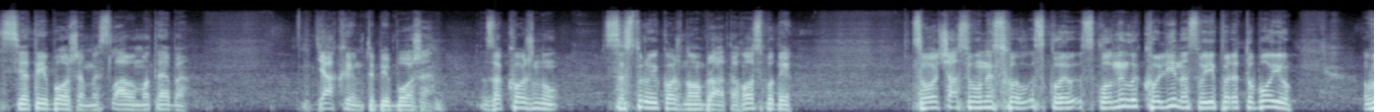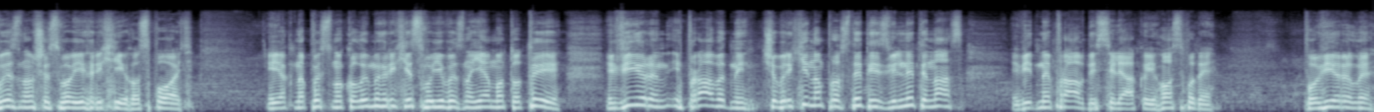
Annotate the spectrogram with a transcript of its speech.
Святий Боже, ми славимо Тебе. Дякуємо Тобі, Боже, за кожну сестру і кожного брата. Господи, свого часу вони склонили коліна свої перед Тобою, визнавши свої гріхи, Господь. І як написано, коли ми гріхи свої визнаємо, то Ти вірен і праведний, щоб гріхи нам простити і звільнити нас від неправди всілякої. Господи, повірили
